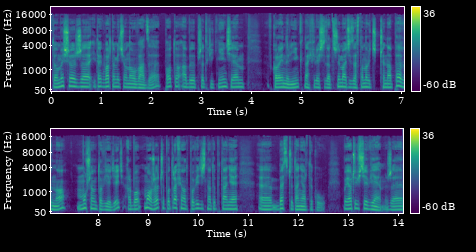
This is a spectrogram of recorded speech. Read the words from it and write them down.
to myślę, że i tak warto mieć ją na uwadze po to, aby przed kliknięciem w kolejny link, na chwilę się zatrzymać i zastanowić, czy na pewno muszę to wiedzieć, albo może, czy potrafię odpowiedzieć na to pytanie e, bez czytania artykułu. Bo ja oczywiście wiem, że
